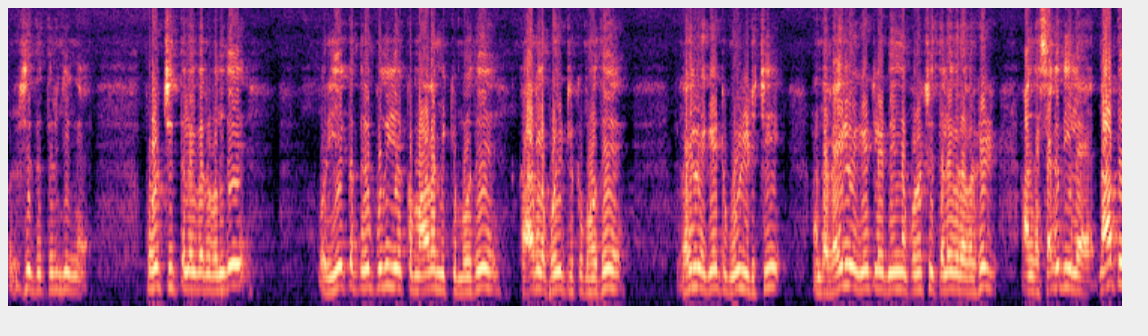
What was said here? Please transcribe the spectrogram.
ஒரு விஷயத்தை தெரிஞ்சுங்க. புரட்சி தலைவர் வந்து ஒரு இயக்கத்தில் புது இயக்கம் ஆரம்பிக்கும் போது காரில் போயிட்டுருக்கும் போது ரயில்வே கேட்டு மூழ்கிடுச்சு. அந்த ரயில்வே கேட்டில் நின்ன புரட்சி தலைவர் அவர்கள் அங்கே சகதியில் நாற்று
